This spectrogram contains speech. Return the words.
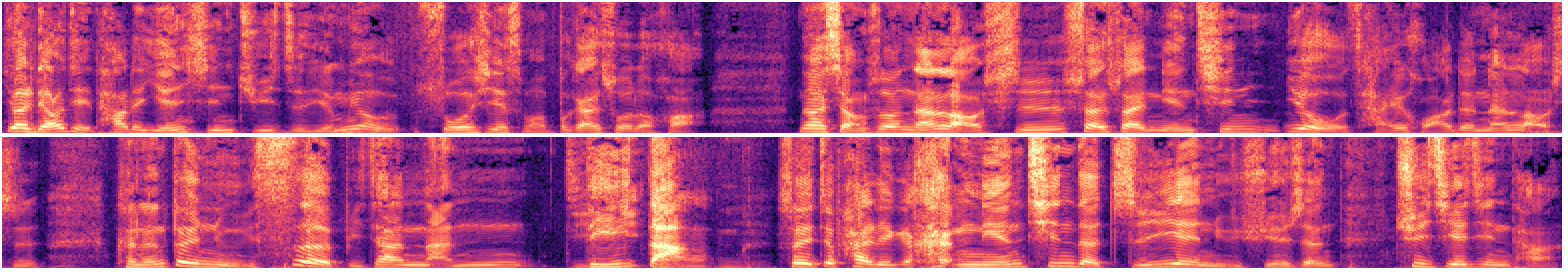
要了解他的言行举止有没有说一些什么不该说的话。那想说男老师帅帅年轻又有才华的男老师，可能对女色比较难抵挡，所以就派了一个很年轻的职业女学生去接近他，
